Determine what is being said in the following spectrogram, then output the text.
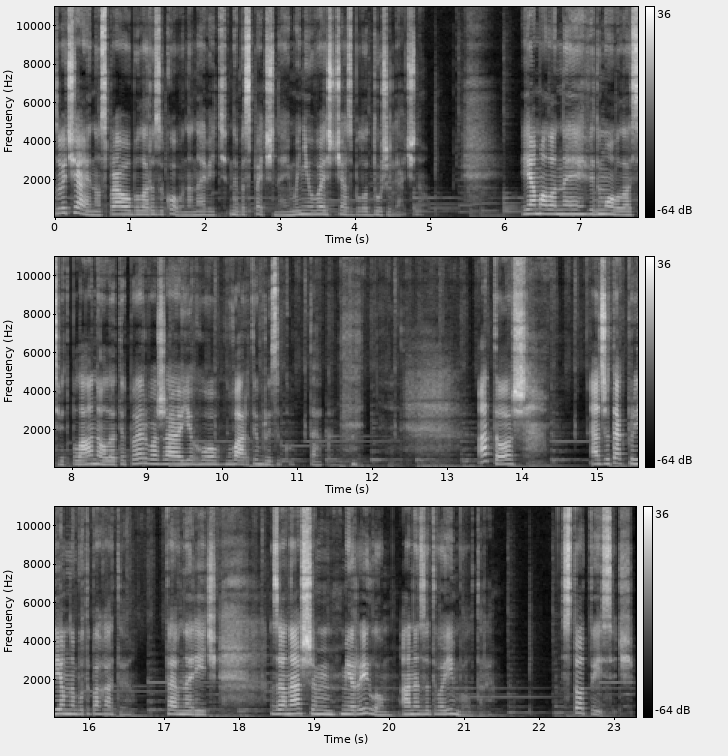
Звичайно, справа була ризикована, навіть небезпечна, і мені увесь час було дуже лячно. Я мало не відмовилась від плану, але тепер вважаю його вартим ризику. Так. А тож, адже так приємно бути багатою. Певна річ, за нашим мірилом, а не за твоїм, Волтере. Сто тисяч.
